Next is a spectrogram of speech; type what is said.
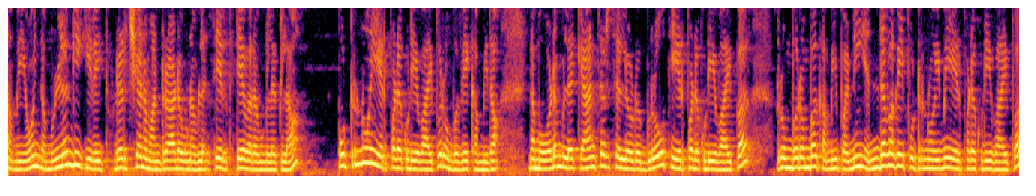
சமயம் இந்த முள்ளங்கி கீரை தொடர்ச்சியாக நம்ம அன்றாட உணவில் சேர்த்துட்டே வரவங்களுக்கெல்லாம் புற்றுநோய் ஏற்படக்கூடிய வாய்ப்பு ரொம்பவே கம்மி தான் நம்ம உடம்புல கேன்சர் செல்லோட க்ரோத் ஏற்படக்கூடிய வாய்ப்பை ரொம்ப ரொம்ப கம்மி பண்ணி எந்த வகை புற்றுநோயுமே ஏற்படக்கூடிய வாய்ப்பை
